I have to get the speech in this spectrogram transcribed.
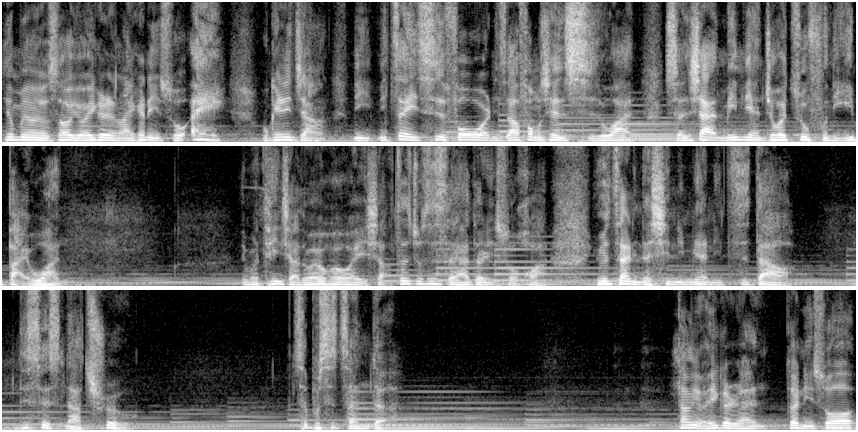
有没有有时候有一个人来跟你说：“哎，我跟你讲，你你这一次 forward，你只要奉献十万，省下明年就会祝福你一百万。”你们听起来都会会微笑，这就是神在对你说话，因为在你的心里面，你知道，this is not true。这不是真的。当有一个人对你说：“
